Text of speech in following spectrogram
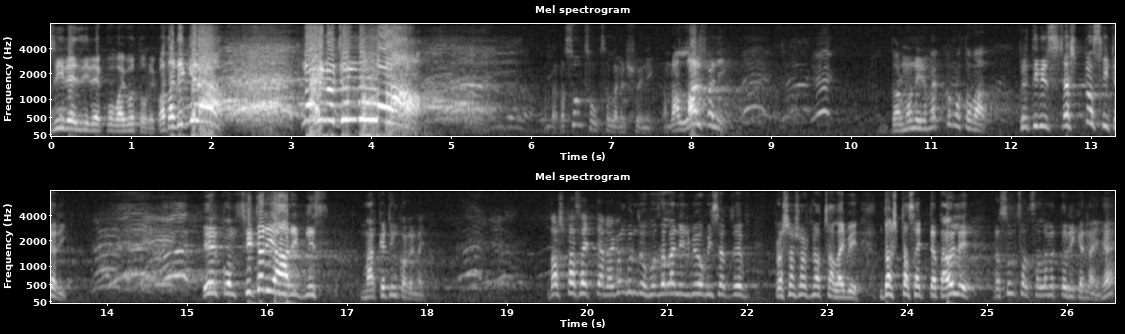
জিরে জিরে কোবাইব তোরে। কথা ঠিক কিনা? নাহিনু রাসূল সাল্লামের সৈনিক আমরা আল্লাহর সৈনিক। ধর্ম নিরপেক্ষ মতবাদ পৃথিবীর শ্রেষ্ঠ সিটারি। এরকম সিটারি আর ইবলিস মার্কেটিং করে নাই। দশটা চারটা বেগমগঞ্জ উপজেলা নির্বাহী অফিসার যে প্রশাসন চালাইবে দশটা চারটা তাহলে রসুল সাল্লামের তরিকা নাই হ্যাঁ?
